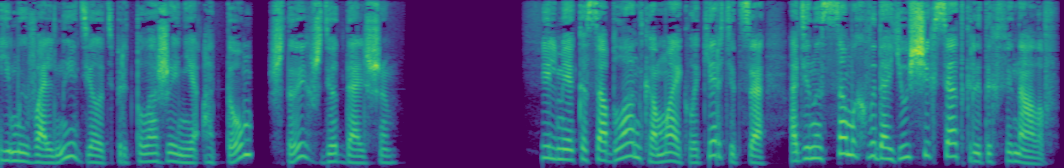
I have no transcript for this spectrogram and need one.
и мы вольны делать предположения о том, что их ждет дальше. В фильме «Касабланка» Майкла Кертица один из самых выдающихся открытых финалов.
